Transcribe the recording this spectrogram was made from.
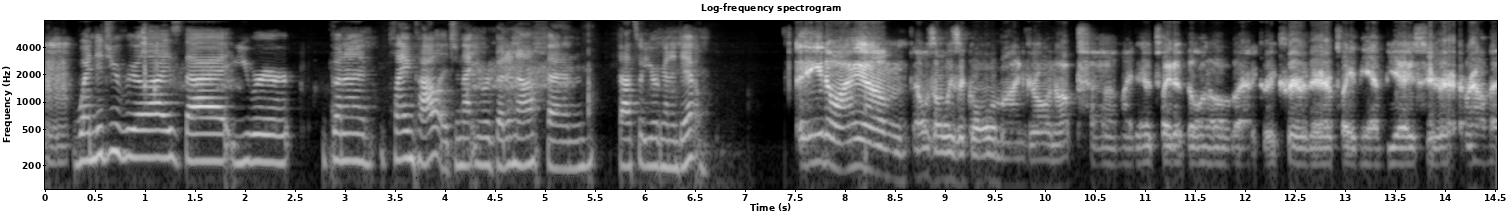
Mm-hmm. When did you realize that you were going to play in college and that you were good enough and that's what you were going to do? You know, I um, that was always a goal of mine growing up. Uh, my dad played at Villanova, had a great career there. Played in the NBA, so around the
